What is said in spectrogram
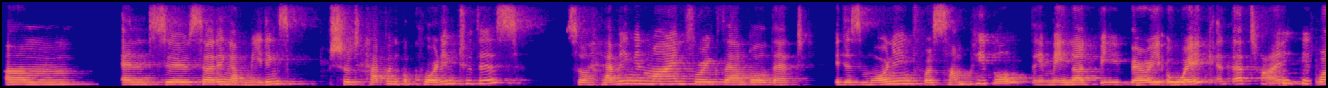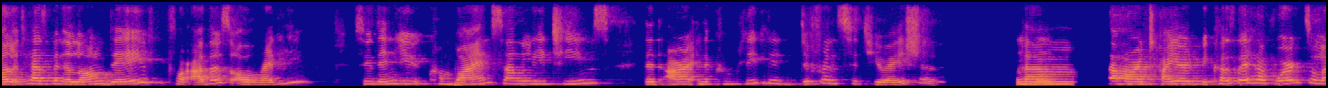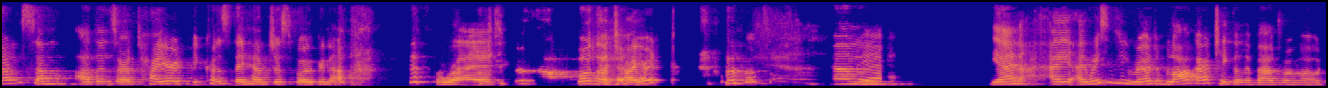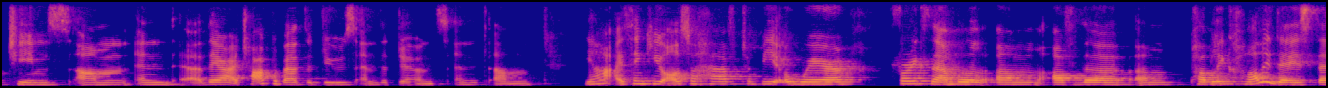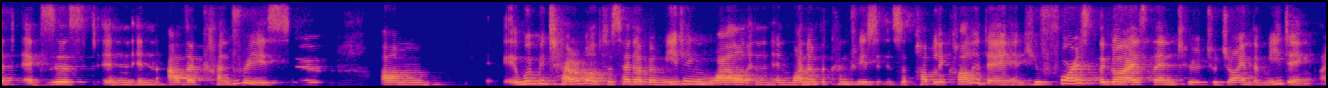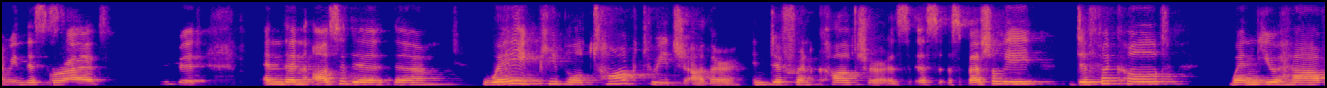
Um, and so setting up meetings should happen according to this. So having in mind for example that it is morning for some people. They may not be very awake at that time, while it has been a long day for others already. So then you combine suddenly teams that are in a completely different situation. Mm-hmm. Um, some are tired because they have worked so long. Some others are tired because they have just woken up. Right. Both are tired. um, yeah. Yeah, and I, I recently wrote a blog article about remote teams, um, and uh, there I talked about the do's and the don'ts. And um, yeah, I think you also have to be aware for example, um, of the um, public holidays that exist in, in other countries. Mm. So, um, it would be terrible to set up a meeting while in, in one of the countries it's a public holiday and you force the guys then to, to join the meeting. I mean, this is right. stupid. And then also the, the way people talk to each other in different cultures is especially difficult when you have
